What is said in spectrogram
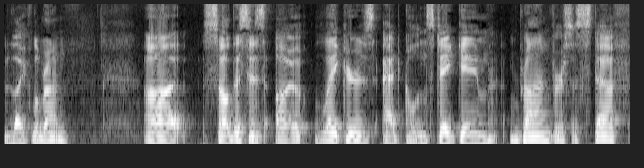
like LeBron. Uh, so this is a Lakers at Golden State game, Bron versus Steph.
